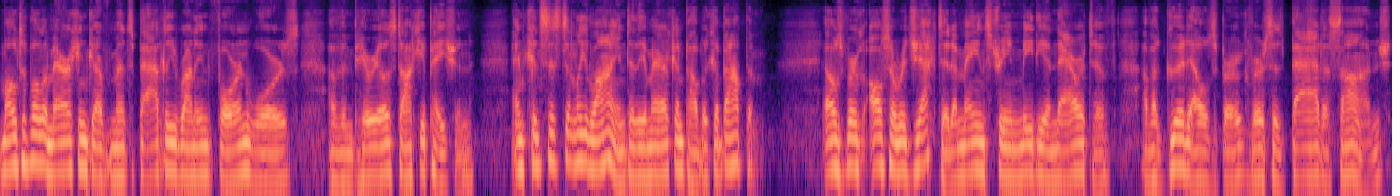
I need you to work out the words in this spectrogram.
multiple American governments badly running foreign wars of imperialist occupation and consistently lying to the American public about them. Ellsberg also rejected a mainstream media narrative of a good Ellsberg versus bad Assange,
